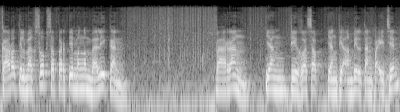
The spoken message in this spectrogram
Karotil maksub seperti mengembalikan barang yang digosok, yang diambil tanpa izin,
